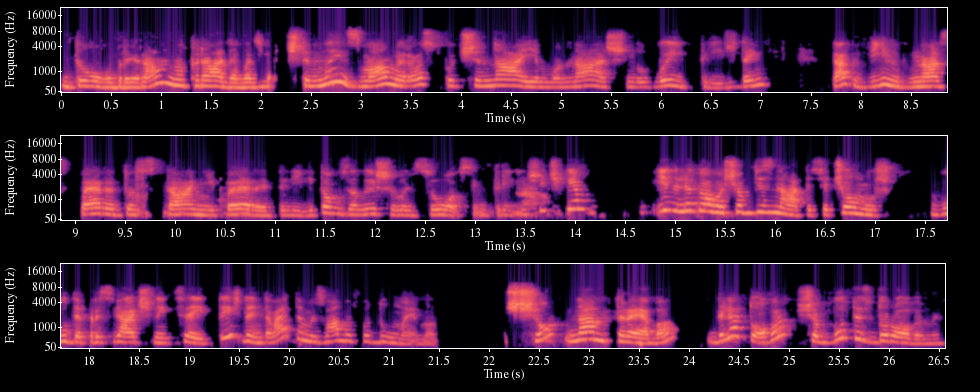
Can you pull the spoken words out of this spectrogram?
Добрий ранок, рада вас бачити. Ми з вами розпочинаємо наш новий тиждень. Так, він в нас передостанній перед літом, залишилось зовсім трішечки. І для того, щоб дізнатися, чому ж буде присвячений цей тиждень, давайте ми з вами подумаємо, що нам треба для того, щоб бути здоровими.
